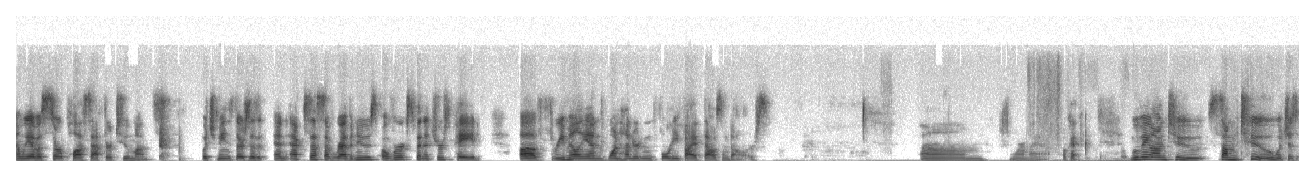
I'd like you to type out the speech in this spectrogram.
and we have a surplus after two months, which means there's a, an excess of revenues over expenditures paid of $3,145,000. Um, where am I at? Okay. Moving on to sum two, which is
